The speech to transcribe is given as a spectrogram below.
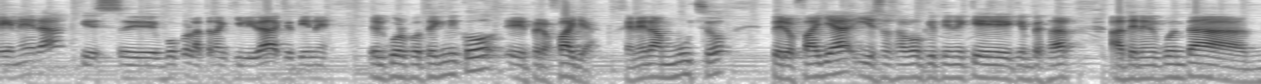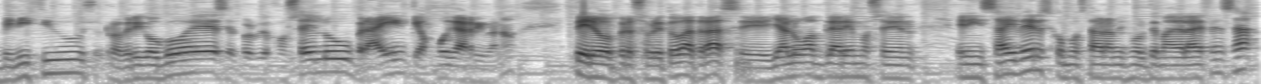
genera, que es eh, un poco la tranquilidad que tiene el cuerpo técnico, eh, pero falla, genera mucho, pero falla y eso es algo que tiene que, empezar a tener en cuenta Vinicius, Rodrigo Goes, el propio José Lu, Brahim, que juegue arriba, ¿no? Pero, pero sobre todo atrás, ya luego ampliaremos en, en Insiders cómo está ahora mismo el tema de la defensa,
